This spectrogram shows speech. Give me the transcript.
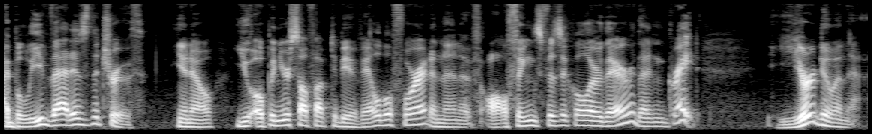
I believe that is the truth. You know, you open yourself up to be available for it. And then if all things physical are there, then great. You're doing that.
